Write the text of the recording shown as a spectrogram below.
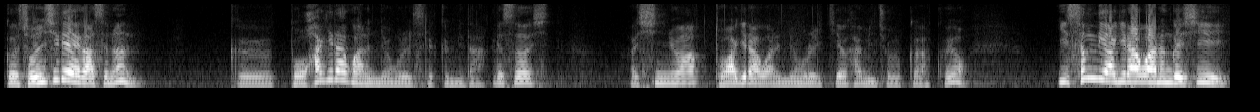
그 조선시대에 가서는 그 도학이라고 하는 용어를 쓸 겁니다. 그래서 신유학, 도학이라고 하는 용어를 기억하면 좋을 것 같고요. 이 성리학이라고 하는 것이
